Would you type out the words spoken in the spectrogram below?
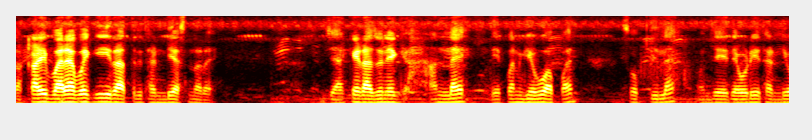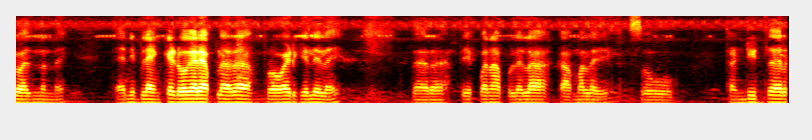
सकाळी बऱ्यापैकी रात्री थंडी असणार आहे. जॅकेट अजून एक आणलं आहे ते पण घेऊ आपण. सोबतीला. म्हणजे तेवढी थंडी वाजणार नाही. त्यांनी ब्लँकेट वगैरे आपल्याला प्रोव्हाइड केलेलं आहे. तर ते पण आपल्याला कामाला येईल. सो थंडी तर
